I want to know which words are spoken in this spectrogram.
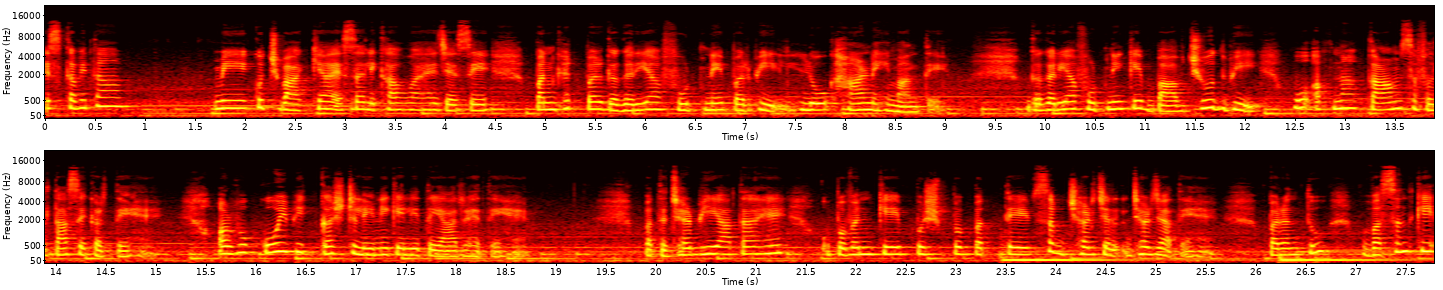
इस कविता में कुछ वाक्य ऐसा लिखा हुआ है जैसे पनघट पर गगरिया फूटने पर भी लोग हार नहीं मानते गगरिया फूटने के बावजूद भी वो अपना काम सफलता से करते हैं और वो कोई भी कष्ट लेने के लिए तैयार रहते हैं। पतझड़ भी आता है, उपवन के पुष्प, पत्ते सब झड़ चल, झड़ जाते हैं। परंतु वसंत के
